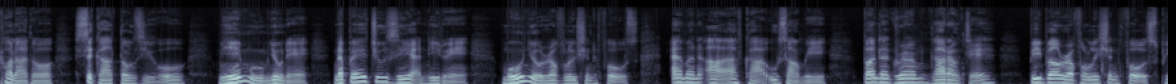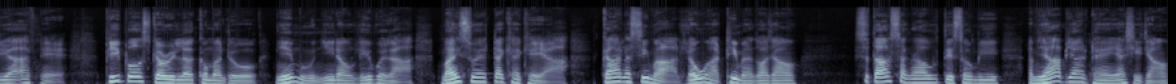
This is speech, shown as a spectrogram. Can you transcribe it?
ထွက်လာသောစစ်ကား3စီးကို မြင်းမူမြို့နယ်နပဲကျူးဈေးအနီးတွင်မိုးညို Revolution Force MNRF ကဦးဆောင်ပြီး Pentagram 9000ကျဲ People Revolution Force PRF နဲ့ People's Guerrilla Commando မြင်းမူညီနောင်လေးဘွဲကမိုင်းဆွဲတိုက်ခိုက်ခဲ့ရာကားနှစ်စီးမှာလုံးဝထိမှန်သွားကြောင်းစစ်သား15ဦးသေဆုံးပြီးအများအပြားဒဏ်ရာရရှိကြောင်း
